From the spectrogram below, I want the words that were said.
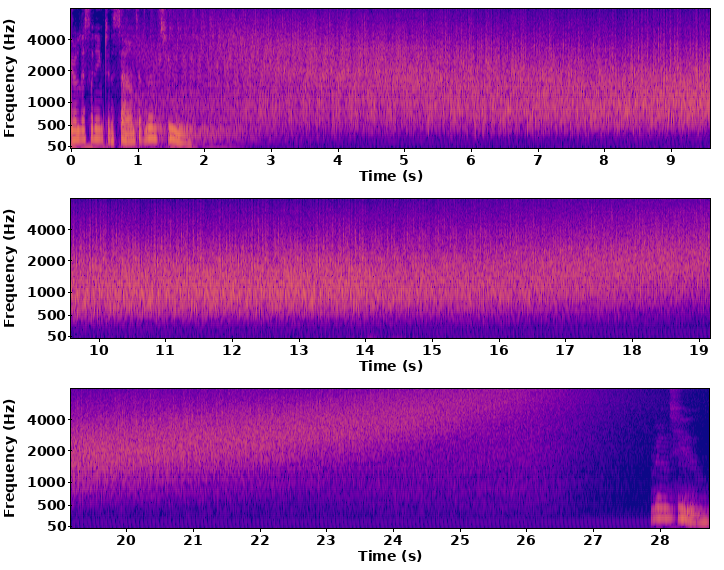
You're listening to the sounds of Room 2. Room 2.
